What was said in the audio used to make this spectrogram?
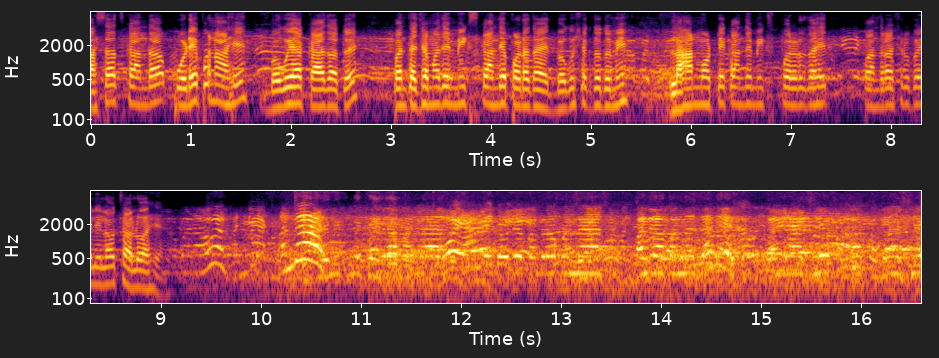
असाच कांदा पुढे पण आहे. बघूया का जातोय. पण त्याच्यामध्ये मिक्स कांदे पडत आहेत. बघू शकता तुम्ही. लहान मोठे कांदे मिक्स पडत आहेत. पंधराशे रुपये लिलाव चालू आहे पन्नास हो, यावेळी जाऊ दे, पंधरा पन्नास पंधरा पन्नास झाले पंधराशे पंधराशे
